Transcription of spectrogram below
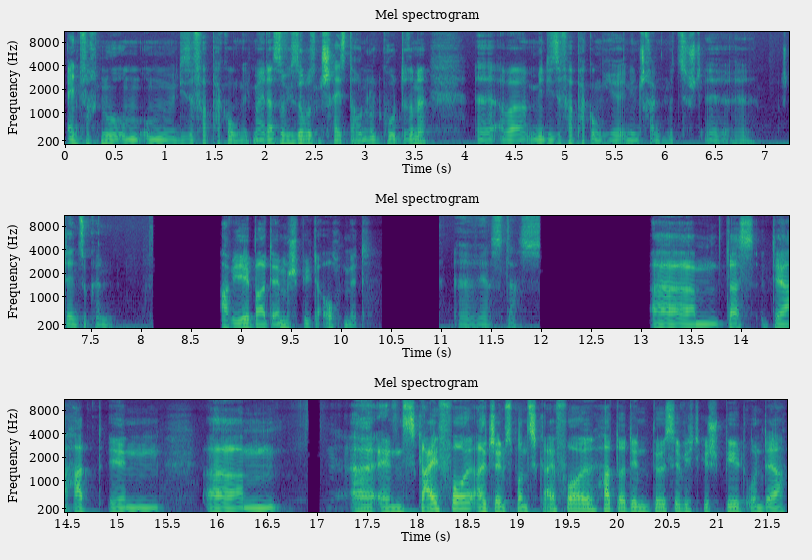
einfach nur um, um diese Verpackung. Ich meine, da ist sowieso ein scheiß Download-Code drin, äh, aber mir diese Verpackung hier in den Schrank mitzustellen äh, stellen zu können. Javier Bardem spielt auch mit. Äh, wer ist das? Ähm, das, der hat in, ähm, äh, in Skyfall, als James Bond Skyfall, hat er den Bösewicht gespielt und er,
